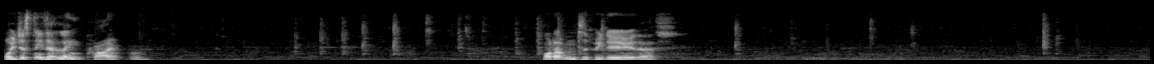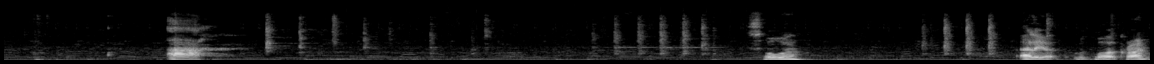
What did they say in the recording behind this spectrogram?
We just need a link, right? What happens if we do this? Ah. Elliot would work, right?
